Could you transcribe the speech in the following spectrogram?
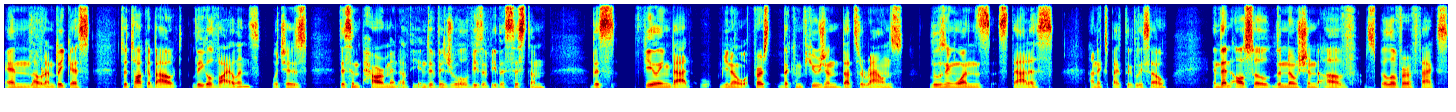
and Laura Enriquez, to talk about legal violence, which is disempowerment of the individual vis-a-vis the system. This feeling that, you know, first the confusion that surrounds losing one's status, unexpectedly so, and then also the notion of spillover effects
